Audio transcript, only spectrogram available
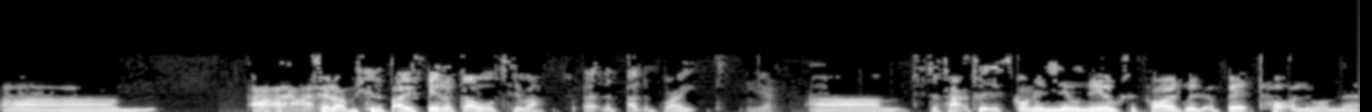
Um, I, I feel like we could have both been a goal or two up at the at the break. Yeah. Um, the fact that it's gone in nil nil surprised me a little bit. Tottenham on the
